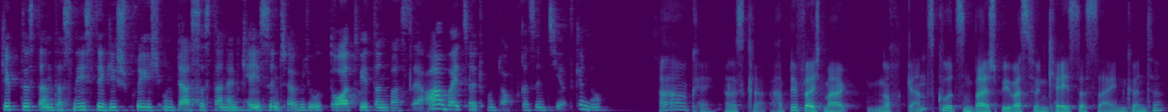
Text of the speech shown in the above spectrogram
gibt es dann das nächste Gespräch und das ist dann ein Case-Interview. Dort wird dann was erarbeitet und auch präsentiert, genau. Ah, okay, alles klar. Habt ihr vielleicht mal noch ganz kurz ein Beispiel, was für ein Case das sein könnte?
